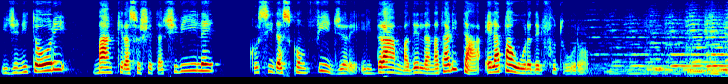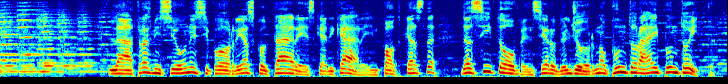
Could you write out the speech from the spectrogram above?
i genitori, ma anche la società civile, così da sconfiggere il dramma della natalità e la paura del futuro. La trasmissione si può riascoltare e scaricare in podcast dal sito pensierodelgiorno.rai.it.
